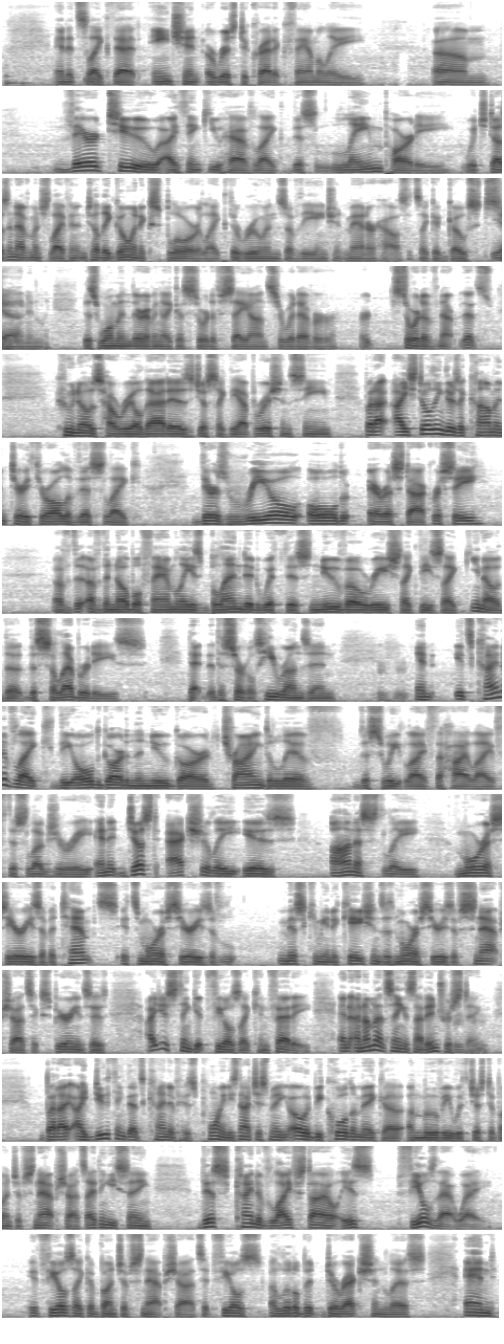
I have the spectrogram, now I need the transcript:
and it's like that ancient aristocratic family. Um, there too, I think you have like this lame party, which doesn't have much life in it until they go and explore like the ruins of the ancient manor house. It's like a ghost scene, Yeah. and like, this woman they're having like a sort of séance or whatever, or sort of not. That's who knows how real that is, just like the apparition scene. But I, I still think there's a commentary through all of this, like there's real old aristocracy of the of the noble families blended with this nouveau riche, like these like you know the the celebrities that the circles he runs in, mm-hmm. and it's kind of like the old guard and the new guard trying to live the sweet life, the high life, this luxury, and it just actually is honestly more a series of attempts. It's more a series of miscommunications. It's more a series of snapshots, experiences. I just think it feels like confetti, and and I'm not saying it's not interesting. Mm-hmm. But I, I do think that's kind of his point. He's not just making, oh, it'd be cool to make a, a movie with just a bunch of snapshots. I think he's saying this kind of lifestyle is feels that way. It feels like a bunch of snapshots. It feels a little bit directionless, and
